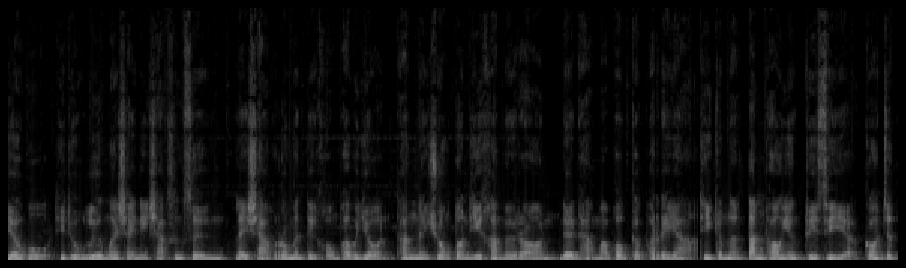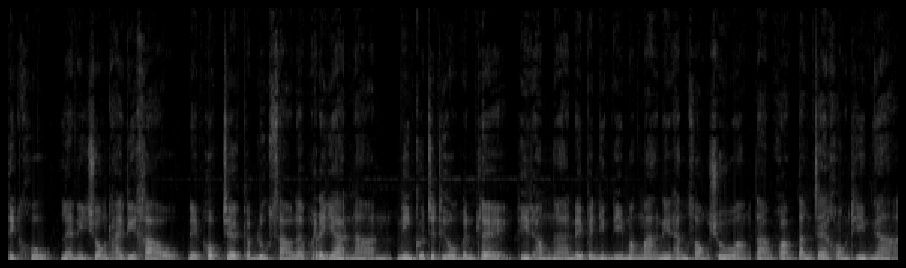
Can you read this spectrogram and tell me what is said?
Yearwood ที่ถูกเลือกมาใช้ในฉากซึ้งๆ และฉากโรแมนติกของภาพยนตร์ ทั้งในช่วงต้นที่คาเมรอน เดินทางมาพบกับภรรยา ที่กำลังตั้งท้องอย่างทริเซียก่อนจะติดคุก และในช่วงท้ายที่เขา ได้พบเจอกับลูกสาวและภรรยานั้นนี่ก็จะถือว่าเป็นเพลง ที่ทำงานได้เป็นอย่างดีมากๆในทั้งสองช่วง ตามความตั้งใจของทีมงาน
